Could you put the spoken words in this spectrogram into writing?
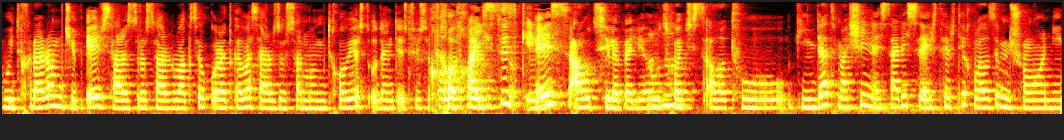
გვითხრა რომ GPA-ს არასდროს არ ვაქცევ ყურადღებას, არასდროს არ მომითხოვია სტუდენტისთვის. ხო, ხაისთვის კი. ეს აუცილებელია უცხოეთში სწავლა თუ გინდათ, მაშინ ეს არის ერთ-ერთი ყველაზე მნიშვნელოვანი.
